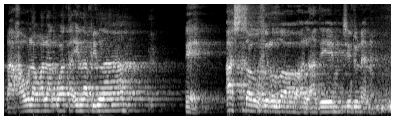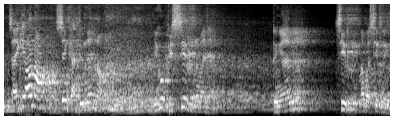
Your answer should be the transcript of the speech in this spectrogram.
la haula wala quwata illa billah. Eh astagfirullahaladzim sing dunekno saiki ana sing gak dunekno itu bisir namanya. Dengan sir. Apa sir nih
